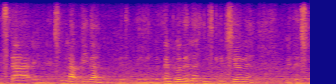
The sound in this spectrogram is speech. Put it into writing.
está en, su lápida del templo de las inscripciones, de su,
